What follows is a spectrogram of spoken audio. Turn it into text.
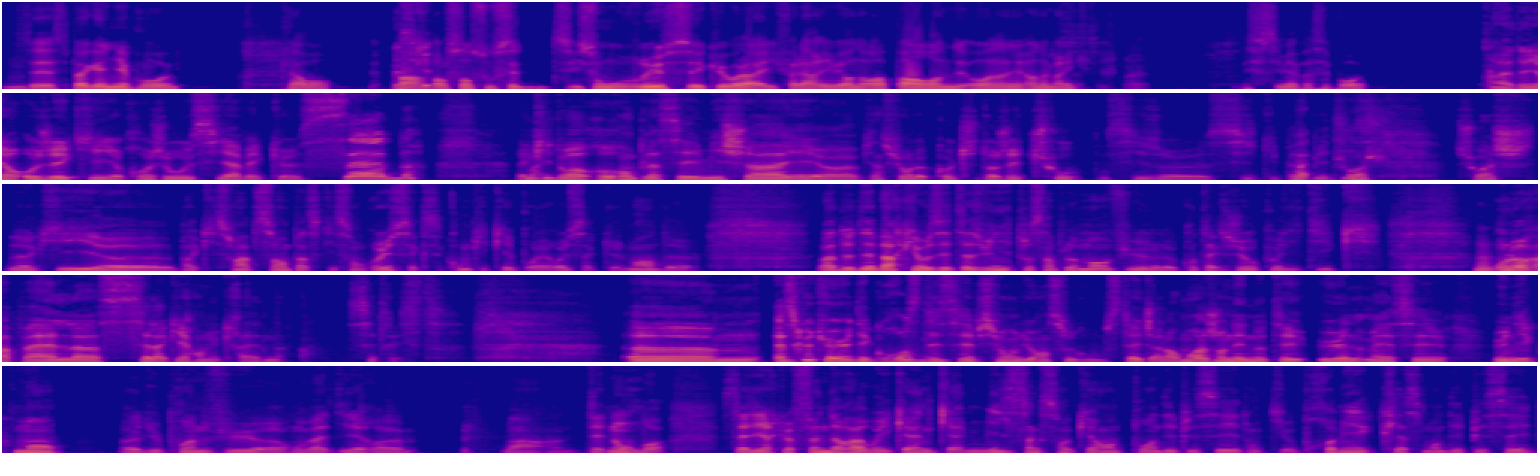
Mhm. C'est pas gagné pour eux, clairement. Est-ce Enfin, que- dans le sens où ils sont russes et que voilà, il fallait arriver en Europe, en, en, en Amérique. Ouais. Mais ça s'est bien passé pour eux. Ah, D'ailleurs, OG qui rejoue aussi avec Seb, euh, qui doit re-remplacer Misha et euh, bien sûr le coach d'OG Chou, si je si dis pas Ouais, de bêtises. Chouache. Euh, qui, euh, bah, qui sont absents parce qu'ils sont russes et que c'est compliqué pour les Russes actuellement de, bah, de débarquer aux États-Unis, tout simplement vu le contexte géopolitique. Hmm. On le rappelle, c'est la guerre en Ukraine. C'est triste. Euh, Est-ce que tu as eu des grosses déceptions durant ce group stage? Alors moi j'en ai noté une, mais c'est uniquement du point de vue, euh, on va dire, euh, ben, des nombres. C'est-à-dire que Thunder Awaken, qui a 1540 points DPC, donc qui est au premier classement DPC,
